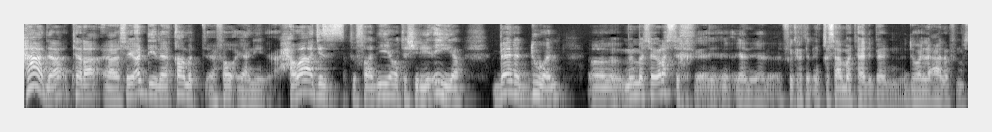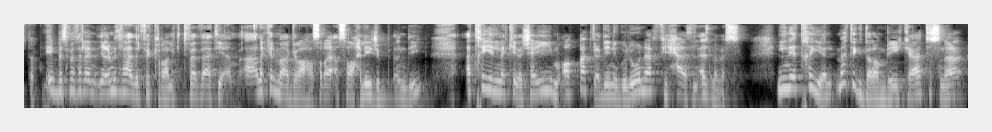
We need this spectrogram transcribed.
هذا ترى آه، سيؤدي إلى إقامة آه، يعني حواجز اقتصادية وتشريعية بين الدول مما سيرسخ يعني فكرة الانقسامات هذه بين دول العالم في المستقبل. اي بس مثلا يعني مثل هذه الفكرة الاكتفاء الذاتي أنا كل ما أقراها صراحة صراحة اللي يجب عندي أتخيل إنه كذا شيء مؤقت قاعدين يقولونه في حالة الأزمة بس. لأني أتخيل ما تقدر أمريكا تصنع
